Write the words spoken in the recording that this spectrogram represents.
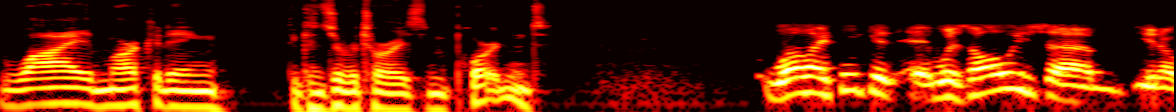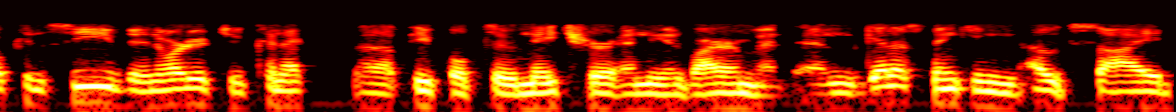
why marketing the conservatory is important. Well, I think it, it was always, uh, you know, conceived in order to connect uh, people to nature and the environment and get us thinking outside,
